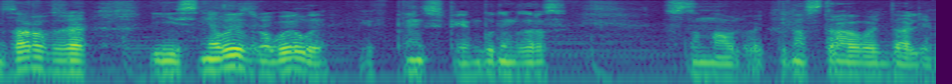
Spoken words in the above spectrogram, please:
Зараз вже її зняли, зробили, і в принципі будемо зараз встановлювати і настраювати далі.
